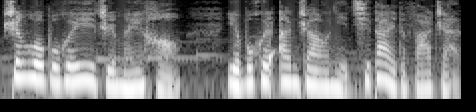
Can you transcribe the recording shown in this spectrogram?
生活不会一直美好，也不会按照你期待的发展，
